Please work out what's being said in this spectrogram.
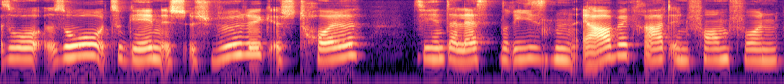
so, so zu gehen ist, ist würdig, ist toll. Sie hinterlässt ein Riesenerbe, gerade in Form von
